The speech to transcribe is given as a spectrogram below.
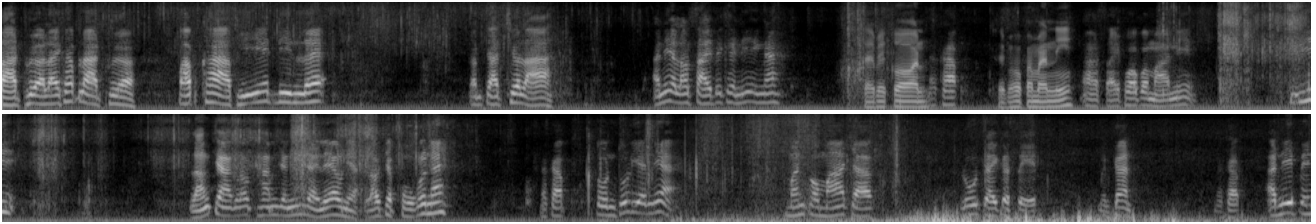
ลาดเพื่ออะไรครับลาดเพื่อปรับค่า pH ดินและกำจัดเชื้อรา อันนี้เราใส่ไปแค่นี้เองนะ ใส่ไปก่อน นะครับ ใส่ไปพอประมาณนี้ อ่าใส่พอประมาณนี้ ทีนี้ หลังจากเราทำอย่างนี้ได้แล้วเนี่ย เราจะปลูกแล้วนะนะครับต้นทุเรียนเนี่ย มันก็มาจากรู้ใจเกษตรเหมือนกันนะครับ อันนี้เป็น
